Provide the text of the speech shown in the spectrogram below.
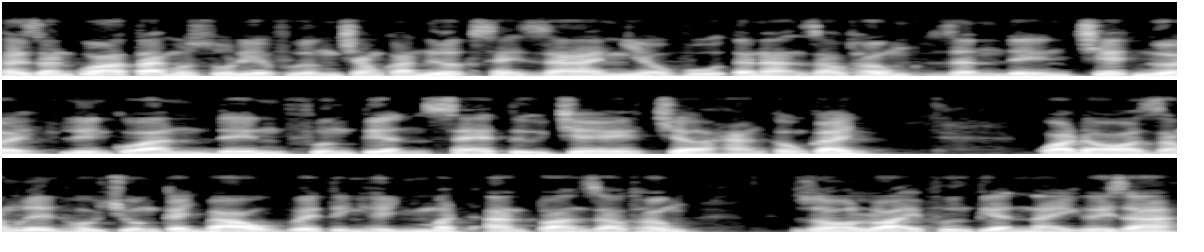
Thời gian qua tại một số địa phương trong cả nước xảy ra nhiều vụ tai nạn giao thông dẫn đến chết người liên quan đến phương tiện xe tự chế chở hàng công cành. Qua đó gióng lên hồi chuông cảnh báo về tình hình mất an toàn giao thông do loại phương tiện này gây ra.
